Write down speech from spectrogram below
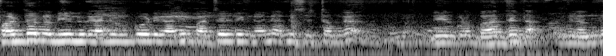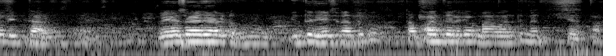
ఫర్దర్ నీళ్ళు కానీ ఇంకోటి కానీ పర్చేసింగ్ కానీ అన్ని సిస్టమ్గా నేను కూడా బాధ్యత మీరందరూ ఇంత వ్యవసాయదారులు ఇంత చేసినందుకు తప్పనిసరిగా మా వంతు మేము చేస్తాం.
